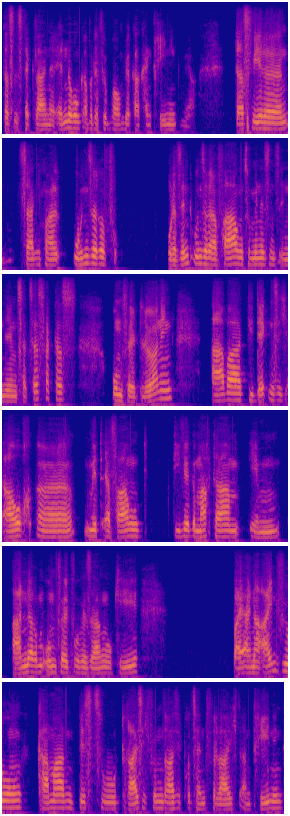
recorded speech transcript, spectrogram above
das ist eine kleine Änderung, aber dafür brauchen wir gar kein Training mehr. Das wäre, sage ich mal, unsere oder sind unsere Erfahrungen zumindest in dem Success Factors Umfeld Learning, aber die decken sich auch äh, mit Erfahrungen, die wir gemacht haben im anderen Umfeld, wo wir sagen, okay, bei einer Einführung kann man bis zu 30, 35 Prozent vielleicht an Training,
